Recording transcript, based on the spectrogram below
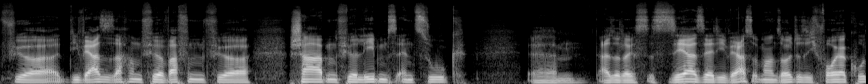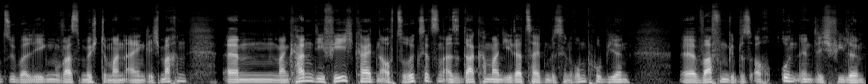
für diverse Sachen, für Waffen, für Schaden, für Lebensentzug. Ähm, also das ist sehr, sehr divers und man sollte sich vorher kurz überlegen, was möchte man eigentlich machen. Ähm, man kann die Fähigkeiten auch zurücksetzen, also da kann man jederzeit ein bisschen rumprobieren. Äh, Waffen gibt es auch unendlich viele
